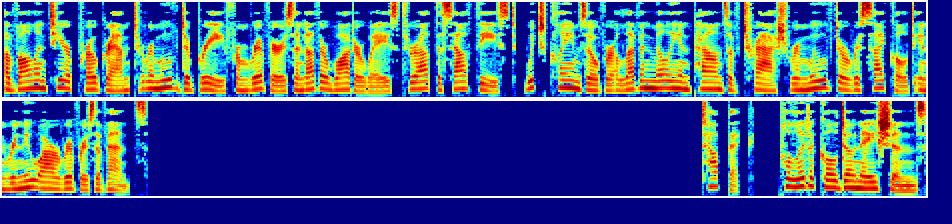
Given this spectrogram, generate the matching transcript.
a volunteer program to remove debris from rivers and other waterways throughout the southeast, which claims over 11 million pounds of trash removed or recycled in Renew Our Rivers events. Political donations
